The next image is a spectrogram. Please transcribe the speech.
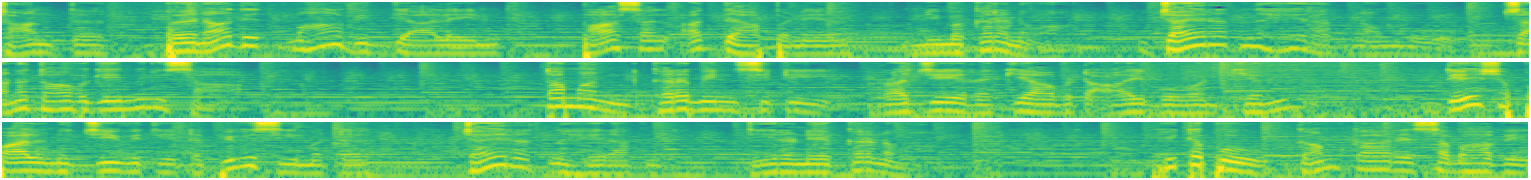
ශාන්ත බර්නාදෙත් මහාවිද්‍යාලයෙන් පාසල් අධ්‍යාපනය නිම කරනවා. ජයරත්න හේරත් නම් වූ ජනතාවගේ මිනිසා. තමන් කරමින් සිටි රජයේ රැකියාවට ආයිබෝවන් කියමින් දේශපාලන ජීවිතයට පිවිසීමට ජයරත්න හේරත්න තීරණය කරනවා. හිටපු ගම්කාරය සභාවේ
